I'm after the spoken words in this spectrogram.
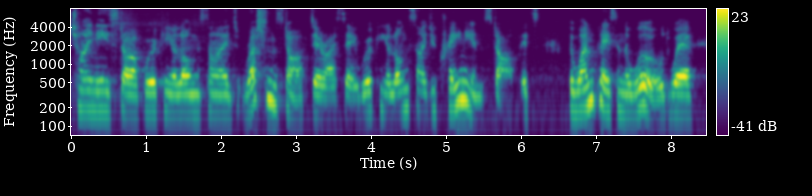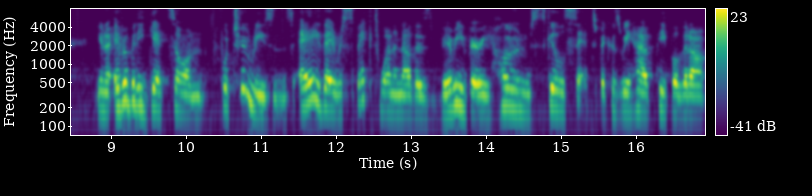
Chinese staff working alongside Russian staff, dare I say, working alongside Ukrainian staff. It's the one place in the world where you know everybody gets on for two reasons a they respect one another's very very honed skill set because we have people that are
